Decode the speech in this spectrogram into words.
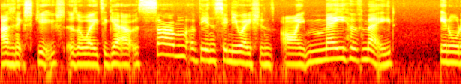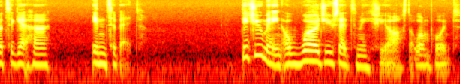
as an excuse, as a way to get out of some of the insinuations I may have made in order to get her into bed. Did you mean a word you said to me? She asked at one point.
